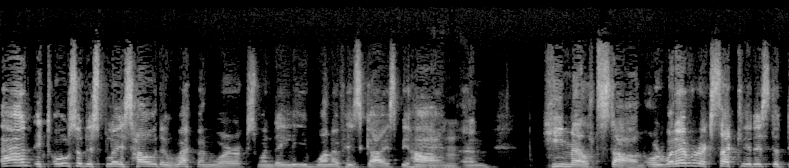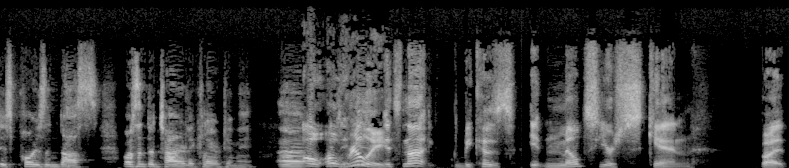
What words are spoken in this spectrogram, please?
And it also displays how the weapon works when they leave one of his guys behind and he melts down, or whatever exactly it is that this poison does wasn't entirely clear to me. Uh, Oh, oh, really? It's not because it melts your skin, but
